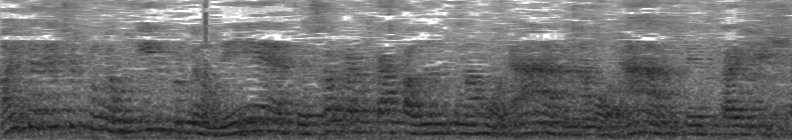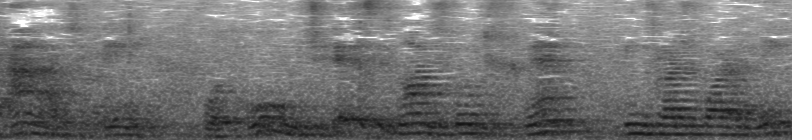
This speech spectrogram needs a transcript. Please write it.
a internet é para o meu filho, para o meu neto, é só para ficar falando com namorada, namorado, tem de chat, tem Orkut, tem esses nomes todos, né? Vindos lá de fora também,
